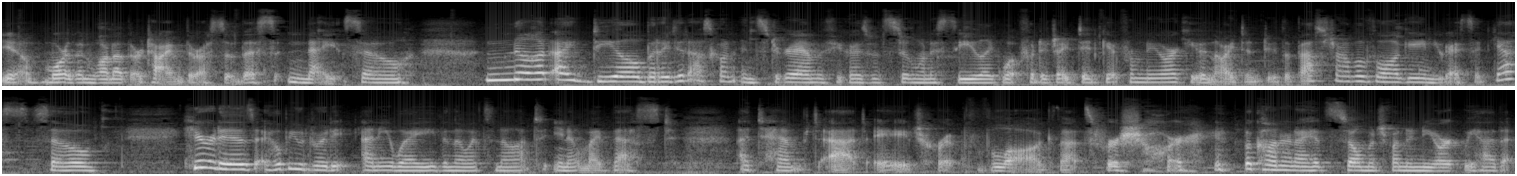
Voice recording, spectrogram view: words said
you know, more than one other time the rest of this night. So not ideal, but I did ask on Instagram if you guys would still want to see like what footage I did get from New York, even though I didn't do the best job of vlogging. You guys said yes. So here it is. I hope you enjoyed it anyway, even though it's not, you know, my best attempt at a trip vlog, that's for sure. but Connor and I had so much fun in New York. We had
